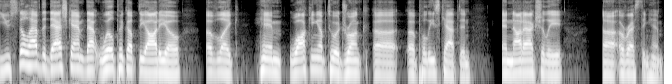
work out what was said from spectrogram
you still have the dash cam that will pick up the audio of like him walking up to a drunk uh, a police captain and not actually uh, arresting him.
